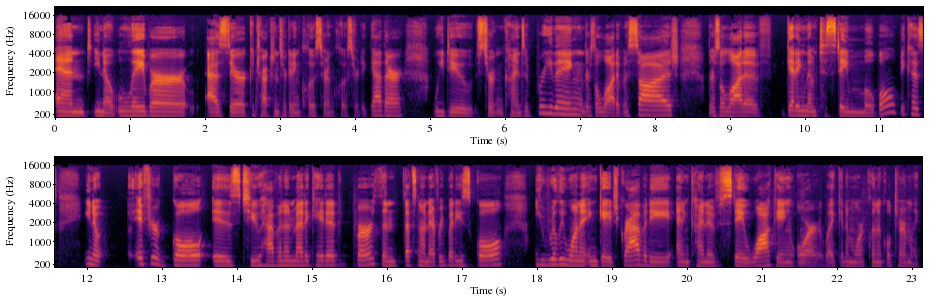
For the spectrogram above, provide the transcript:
and you know labor as their contractions are getting closer and closer together we do certain kinds of breathing. There's a lot of massage. There's a lot of getting them to stay mobile because you know if your goal is to have an unmedicated birth, and that's not everybody's goal, you really want to engage gravity and kind of stay walking, or like in a more clinical term, like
